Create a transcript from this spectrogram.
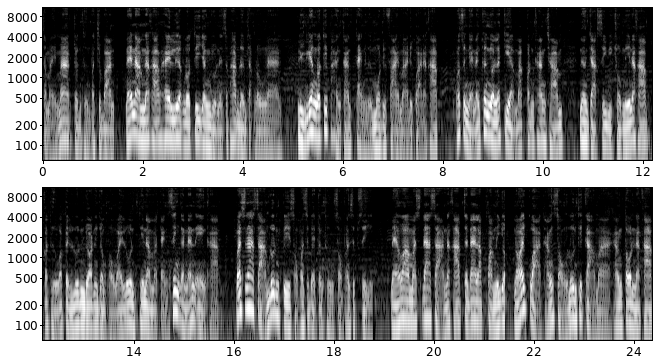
สมัยมากจนถึงปัจจุบัน แนะนำนะครับให้เลือกรถที่ยังอยู่ในสภาพเดิมจากโรงงาน หลีกเลี่ยงรถที่ผ่านการแต่งหรือโมดิฟายมาดีกว่านะครับเพราะส่วนใหญ่นั้นเครื่องยนต์และเกียร์มักค่อนข้างช้ำเนื่องจาก Civic โฉมนี้นะครับก็ถือว่าเป็นรุ่นยอดนิยมของวัยรุ่นที่นำมาแต่งซิ่งกันนั่นเองครับ Mazda 3รุ่นปี 2011 จนถึง 2014 แม้ว่า Mazda 3 นะครับ จะได้รับความนิยมน้อยกว่าทั้ง 2 รุ่นที่กล่าวมาทั้งต้นนะครับ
